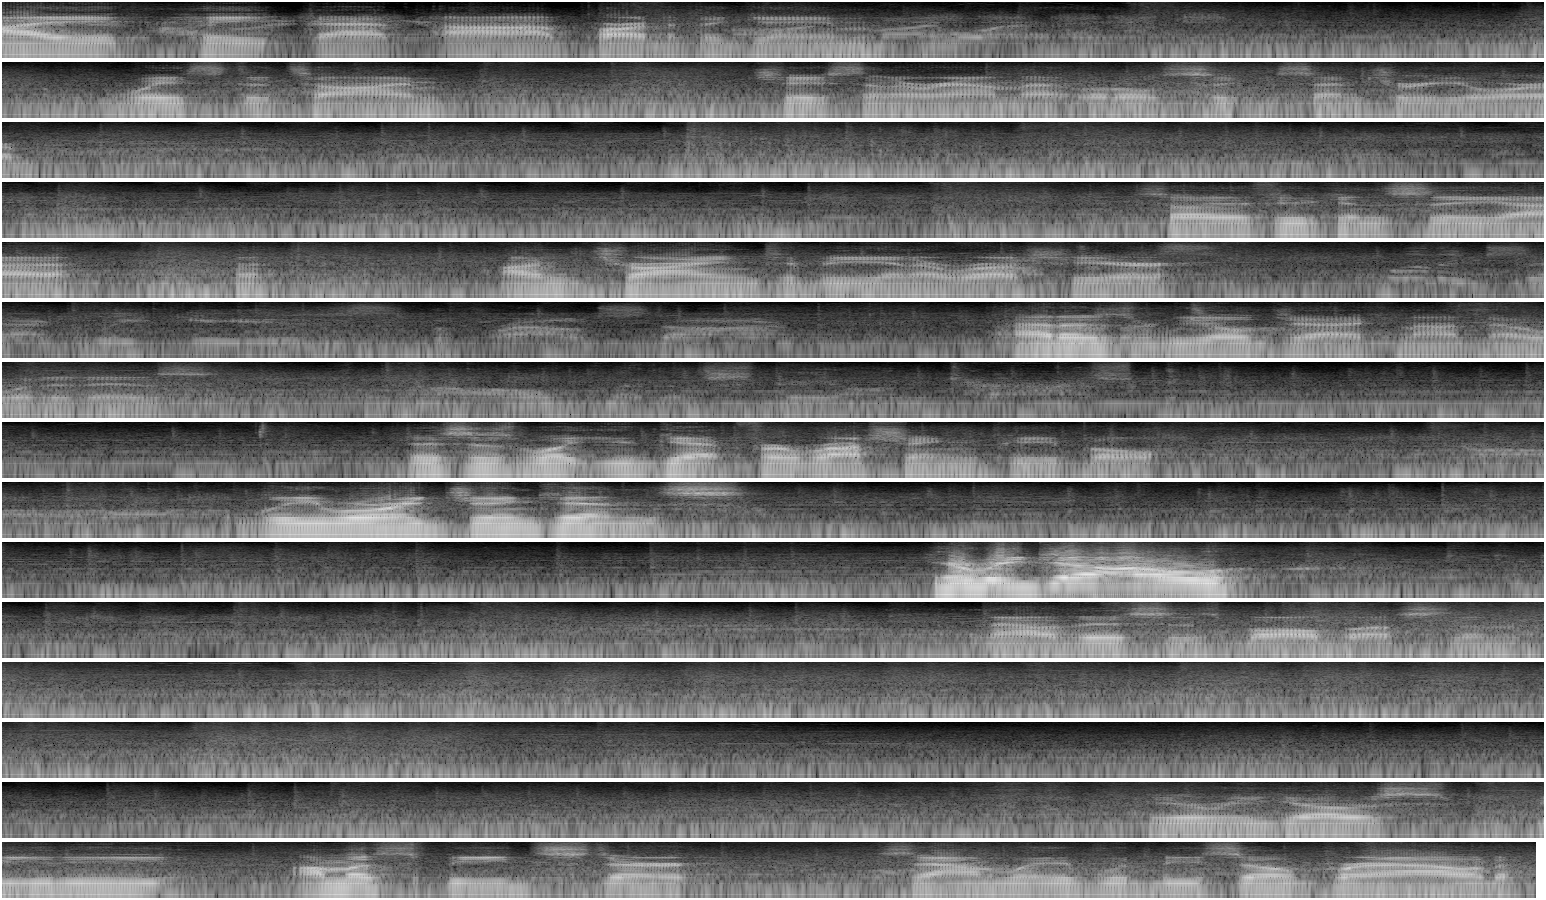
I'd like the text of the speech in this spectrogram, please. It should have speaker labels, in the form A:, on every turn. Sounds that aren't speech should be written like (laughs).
A: I hate that uh, part of the game. Waste of time chasing around that little century Orb. So if you can see, uh, (laughs) I'm trying to be in a rush here.
B: What exactly is the Proud Star?
A: How does Wheeljack not know what it is?
C: Let us stay on task.
A: This is what you get for rushing people. Leroy Jenkins. Here we go! Now this is ball busting. Here we go, Speedy. I'm a speedster. Soundwave would be so proud.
